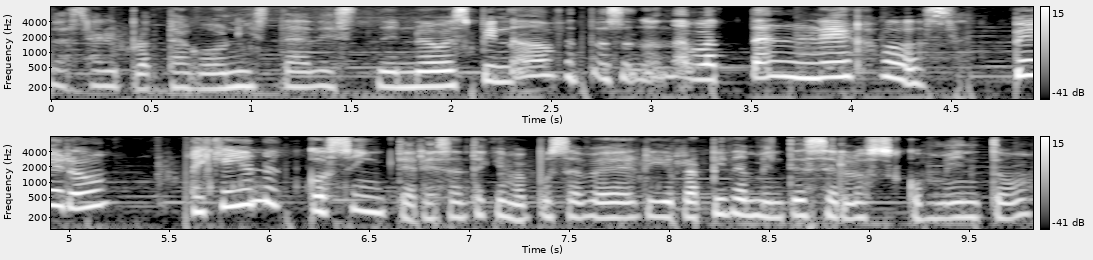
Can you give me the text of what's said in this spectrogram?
va a ser el protagonista de este nuevo spin-off, entonces no andaba tan lejos. Pero Aquí hay una cosa interesante que me puse a ver y rápidamente se los comento.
